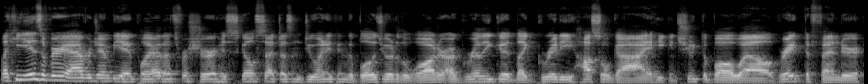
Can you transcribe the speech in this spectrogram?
Like he is a very average NBA player, that's for sure. His skill set doesn't do anything that blows you out of the water. A really good, like gritty hustle guy. He can shoot the ball well. Great defender.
